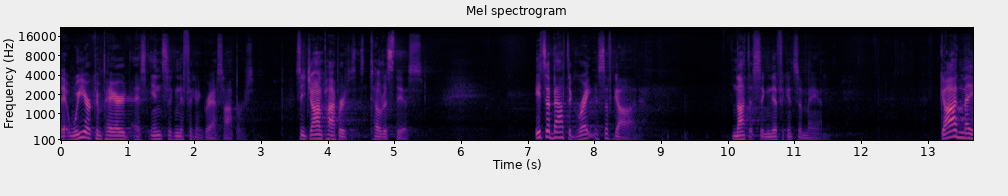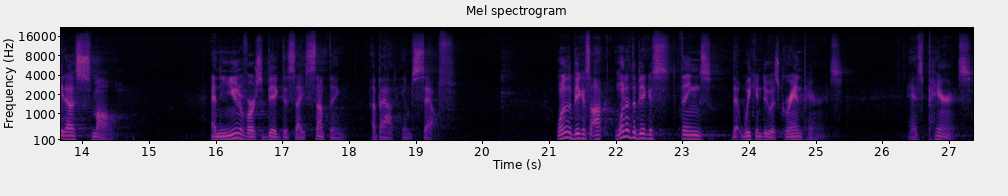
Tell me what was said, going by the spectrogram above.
that we are compared as insignificant grasshoppers. See, John Piper told us this it's about the greatness of God, not the significance of man. God made us small and the universe big to say something about himself. One of the biggest, one of the biggest things that we can do as grandparents, as parents,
